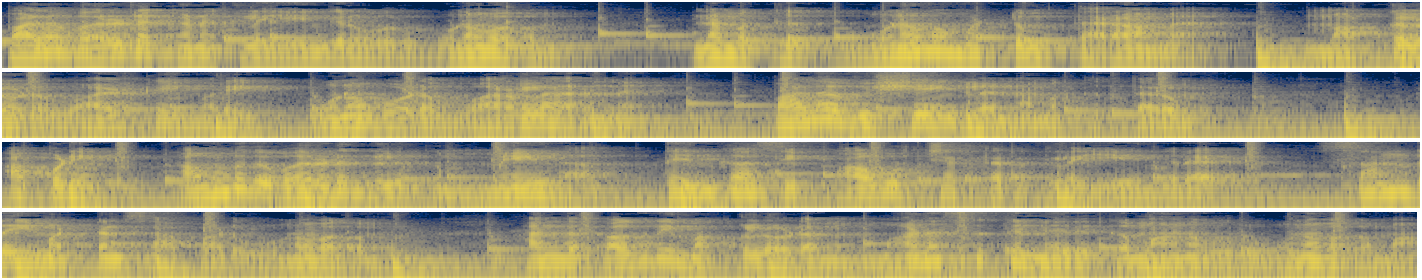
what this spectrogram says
பல வருட கணக்கில் இயங்குற ஒரு உணவகம் நமக்கு உணவை மட்டும் தராம மக்களோட வாழ்க்கை முறை உணவோட வரலாறுன்னு பல விஷயங்களை நமக்கு தரும். அப்படி ஐம்பது வருடங்களுக்கு மேலா தென்காசி பாவூர் சத்திரத்தில் இயங்குற சந்தை மட்டன் சாப்பாடு உணவகம் அந்த பகுதி மக்களோட மனசுக்கு நெருக்கமான ஒரு உணவகமா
